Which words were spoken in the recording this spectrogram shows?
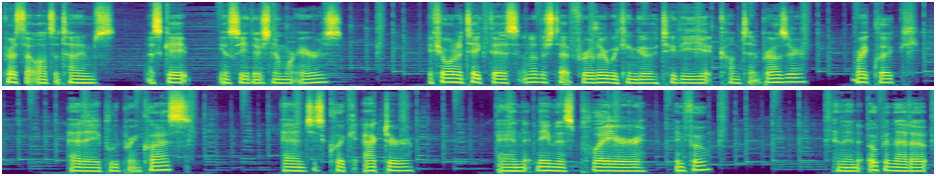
press that lots of times, escape, you'll see there's no more errors. If you want to take this another step further, we can go to the content browser, right click, add a blueprint class, and just click actor and name this player info, and then open that up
